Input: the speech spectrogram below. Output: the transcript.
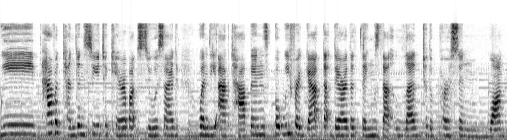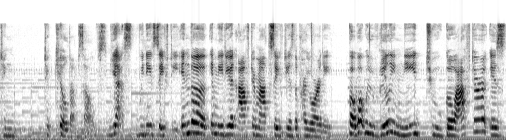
we have a tendency to care about suicide when the act happens, but we forget that there are the things that led to the person wanting to kill themselves. Yes, we need safety. In the immediate aftermath, safety is the priority. But what we really need to go after is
